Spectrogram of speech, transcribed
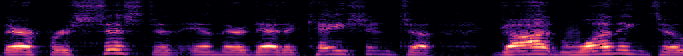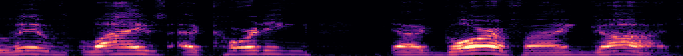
They're persistent in their dedication to God, wanting to live lives according, uh, glorifying God.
